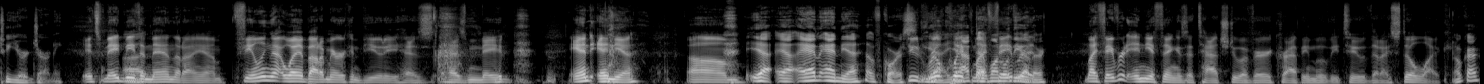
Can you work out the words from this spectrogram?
to your journey. It's made me the man that I am. Feeling that way about American Beauty has has made and Enya. Yeah, yeah, and Enya, of course. Dude, real you quick, my one or the favorite other. my favorite Enya thing is attached to a very crappy movie too that I still like. Okay.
